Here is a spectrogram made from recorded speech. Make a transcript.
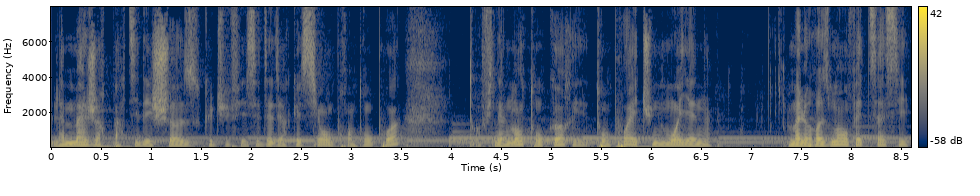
la majeure partie des choses que tu fais. C'est-à-dire que si on prend ton poids, finalement ton corps et ton poids est une moyenne. Malheureusement, en fait, ça, c'est,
